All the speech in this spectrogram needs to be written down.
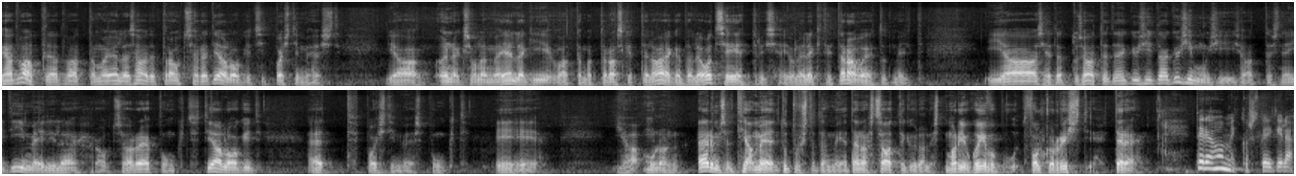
head vaatajad, vaatama jälle saadet Raudsaare dialoogid siit Postimehest. ja õnneks oleme jällegi vaatamata rasketele aegadele otse-eetris, ei ole elektrit ära võetud meilt. ja seetõttu saate te küsida küsimusi, saates neid emailile raudsaare.dialoogid et postimees.ee ja mul on äärmiselt hea meel tutvustada meie tänast saatekülalist Marju Koivupuud, folkloristi, tere. tere hommikust kõigile.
